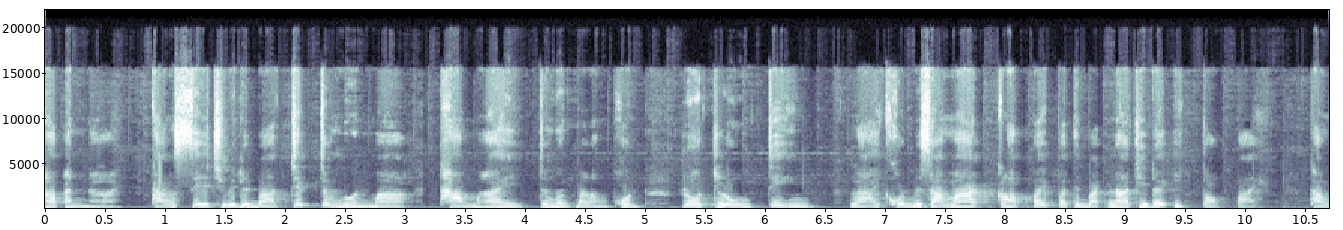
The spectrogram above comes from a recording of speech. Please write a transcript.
15,000 นาย ทั้งเสียชีวิตและบาดเจ็บจำนวนมากทำให้จำนวนกำลังพลลดลงจริง หลายคนไม่สามารถกลับไปปฏิบัติหน้าที่ได้อีกต่อไป ทาง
